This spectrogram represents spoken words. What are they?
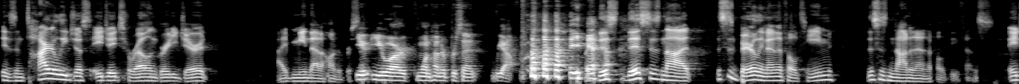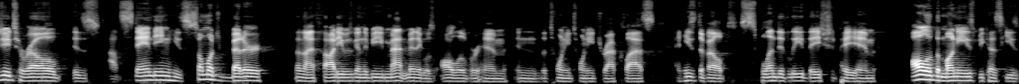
is entirely just AJ Terrell and Grady Jarrett, I mean that 100%. You you are 100% yeah. yeah. Like this this is not this is barely an NFL team this is not an NFL defense. AJ Terrell is outstanding. He's so much better than I thought he was going to be. Matt Minnick was all over him in the 2020 draft class, and he's developed splendidly. They should pay him all of the monies because he's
